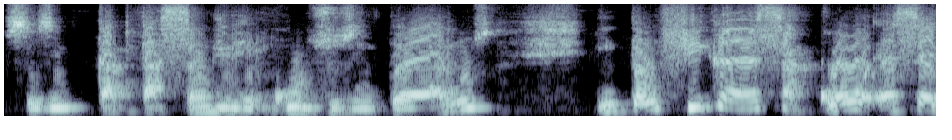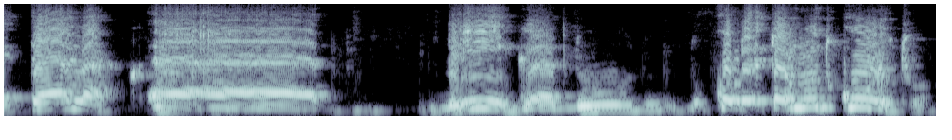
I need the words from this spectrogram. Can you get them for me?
seus captação de recursos internos. Então fica essa, essa eterna é, briga do, do, cobertor muito curto.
